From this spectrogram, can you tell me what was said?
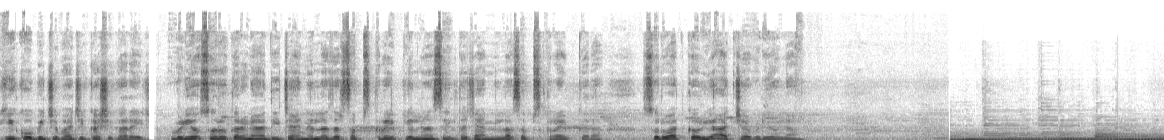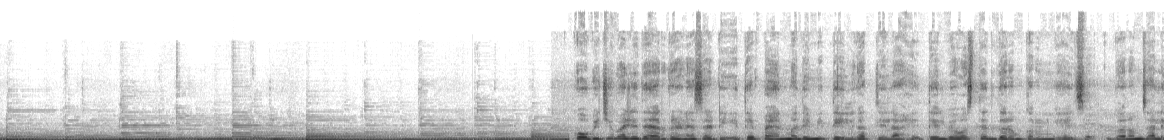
ही कोबीची भाजी कशी करायची. व्हिडिओ सुरू करण्याआधी चॅनलला जर सबस्क्राईब केलं नसेल तर चॅनलला सबस्क्राईब करा. सुरुवात करूया आजच्या व्हिडिओला. कोबीची भाजी तयार करण्यासाठी इथे पॅनमध्ये मी तेल घातलेलं आहे. तेल व्यवस्थित गरम करून घ्यायचं. गरम झालं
